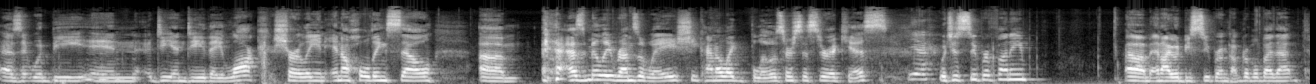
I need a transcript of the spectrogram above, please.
as it would be in D and D, they lock Charlene in a holding cell. Um, as Millie runs away, she kind of like blows her sister a kiss, Yeah. which is super funny. Um, and I would be super uncomfortable by that.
